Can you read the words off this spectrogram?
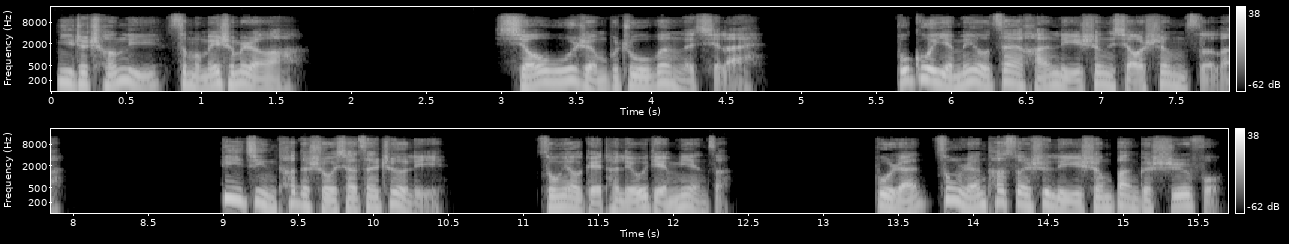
你这城里怎么没什么人啊？小五忍不住问了起来，不过也没有再喊李胜小圣子了。毕竟他的手下在这里，总要给他留点面子，不然纵然他算是李胜半个师傅，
